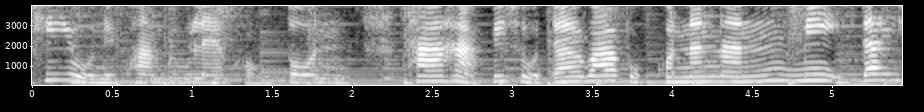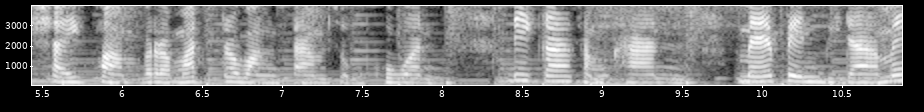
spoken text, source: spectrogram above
ที่อยู่ในความดูแลของตน ถ้าหากพิสูจน์ได้ว่าบุคคลนั้นๆมิได้ใช้ความระมัดระวังตามสมควร ดีกาสำคัญ แม้เป็นบิดาไม่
